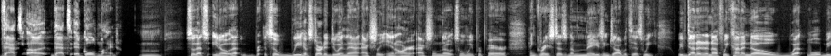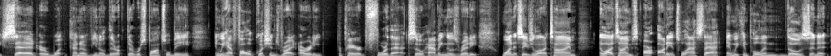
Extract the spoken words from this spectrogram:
that's uh that's a gold mine Mm. So that's you know that so we have started doing that actually in our actual notes when we prepare, and Grace does an amazing job with this. We we've done it enough. We kind of know what will be said or what kind of you know their their response will be, and we have follow up questions right already prepared for that. So having those ready, one, it saves you a lot of time. A lot of times our audience will ask that, and we can pull in those in it.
